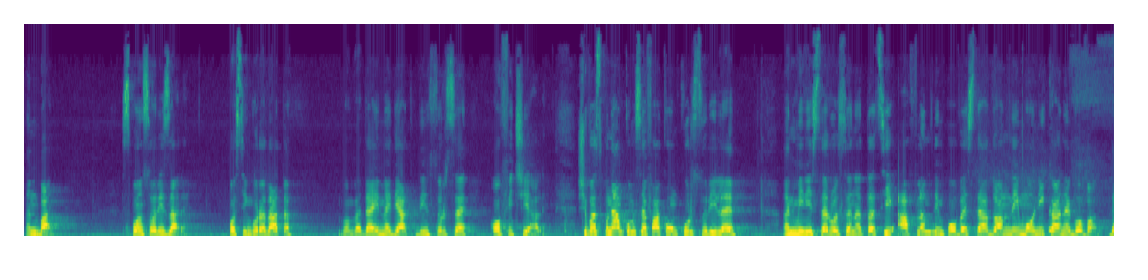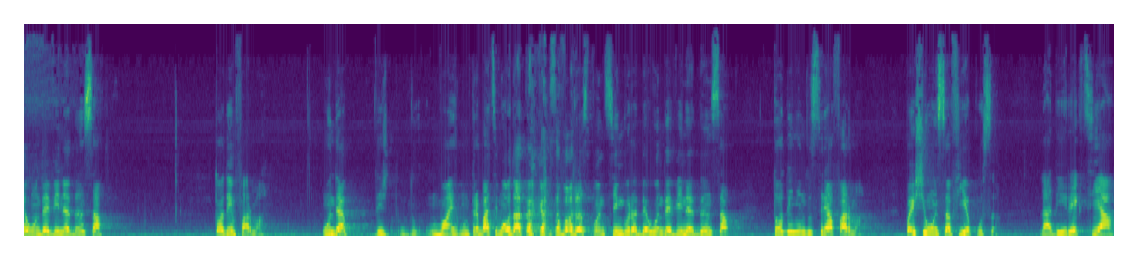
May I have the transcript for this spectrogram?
În bani. Sponsorizare. O singură dată? Vom vedea imediat din surse oficiale. Și vă spuneam cum se fac concursurile în Ministerul Sănătății aflăm din povestea doamnei Monica Negovan. De unde vine dânsa? Tot din farma. Unde Deci, mai întrebați-mă o dată ca să vă răspund singură. De unde vine dânsa? Tot din industria farma. Păi și unde să fie pusă? La Direcția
